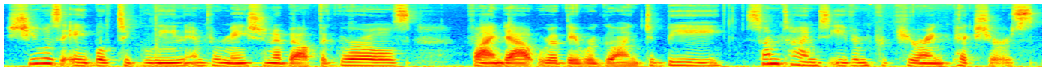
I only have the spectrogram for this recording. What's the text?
She was able to glean information about the girls, find out where they were going to be, sometimes even procuring pictures.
